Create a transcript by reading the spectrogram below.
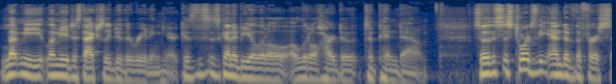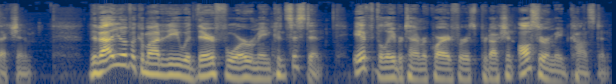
let me let me just actually do the reading here because this is going to be a little a little hard to, to pin down. So this is towards the end of the first section. The value of a commodity would therefore remain consistent if the labor time required for its production also remained constant.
